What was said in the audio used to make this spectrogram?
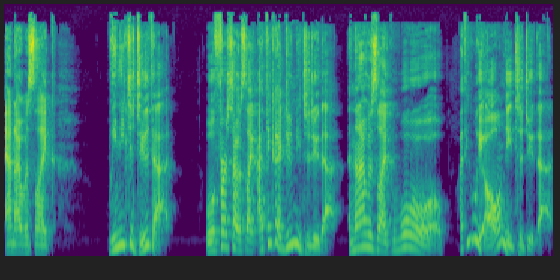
And I was like, we need to do that. Well, first I was like, I think I do need to do that. And then I was like, whoa, I think we all need to do that.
